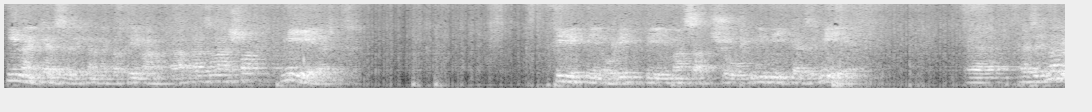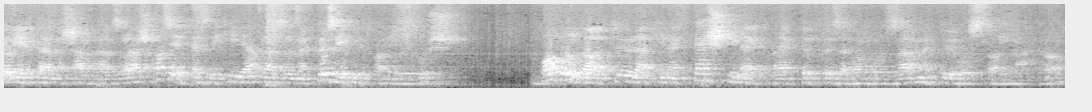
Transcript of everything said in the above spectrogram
Innen kezdődik ennek a témának ábrázolása. Miért? Filipino, Lippi, Masaccio, mindig ez miért? Ez egy nagyon értelmes ábrázolás. Azért kezdik így ábrázolni, mert középük van Jézus, baloldal tőle, akinek testileg a legtöbb köze van hozzá, mert ő hozta a világra,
